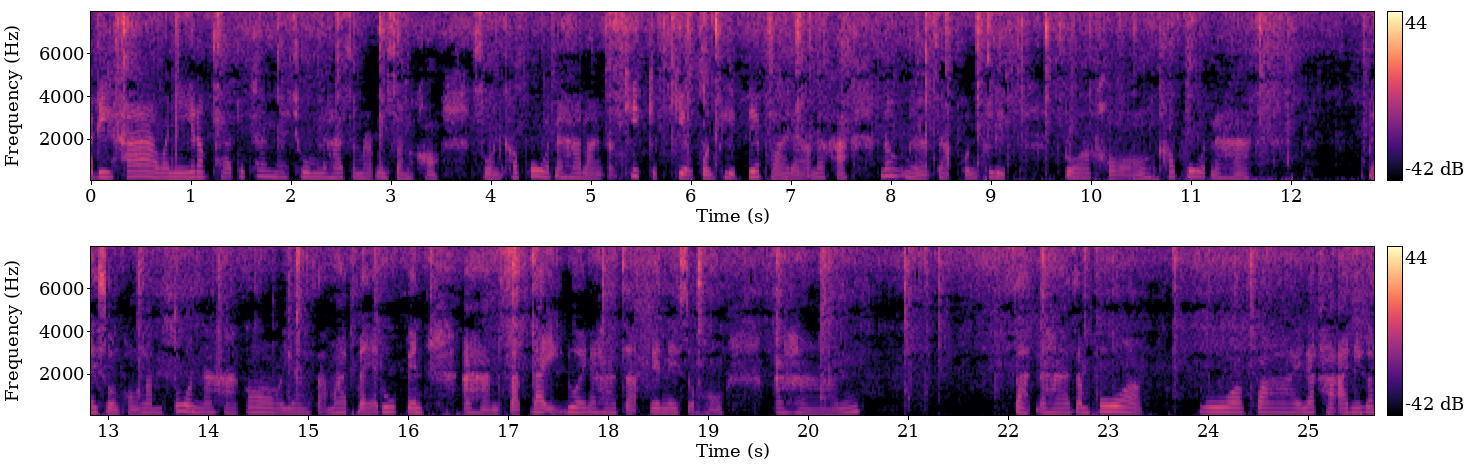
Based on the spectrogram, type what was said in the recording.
วัสดีค่ะ วันนี้เราพาทุกท่านมาชมนะคะสำหรับในส่วนของสวนข้าวโพดนะคะ หลังจากที่เก็บเกี่ยวผลผลิตเรียบร้อยแล้วนะคะ นอกเหนือจากผลผลิตตัวของข้าวโพดนะคะ ในส่วนของลำต้นนะคะ ก็ยังสามารถแปรรูปเป็นอาหารสัตว์ได้อีกด้วยนะคะ จะเป็นในส่วนของอาหารสัตว์นะคะจำพวกวัวควายนะคะ อันนี้ก็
